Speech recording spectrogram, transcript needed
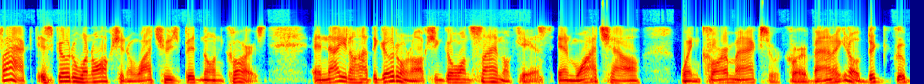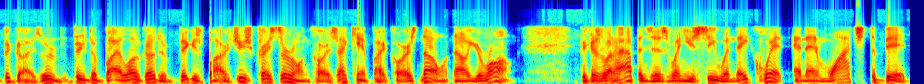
fact is go to an auction and watch who's bidding on cars. And now you don't have to go to an auction go on simulcast and watch how when carmax or carvana you know big big guys big to buy lot of the biggest buyers. Jesus christ they're on cars. I can't buy cars. No no you're wrong because what happens is when you see when they quit and then watch the bid,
